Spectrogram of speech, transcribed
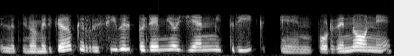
el latinoamericano que recibe el premio Jean Mitric en Pordenone,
